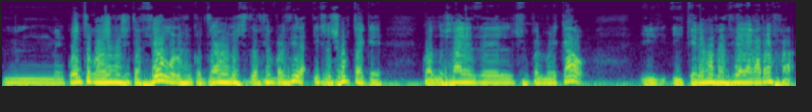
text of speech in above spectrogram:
mm, me encuentro con la misma situación o nos encontramos en una situación parecida y resulta que cuando sales del supermercado y, queremos vaciar la garrafa,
